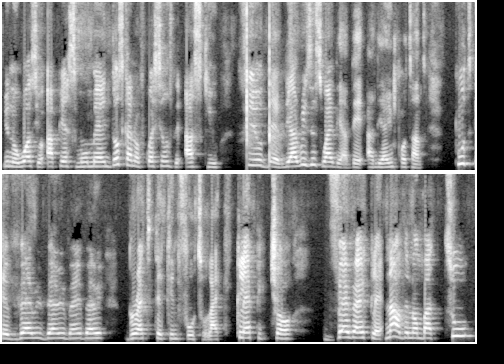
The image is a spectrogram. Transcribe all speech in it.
You know, what's your happiest moment? Those kind of questions they ask you, fill them. There are reasons why they are there and they are important. Put a very, very, very, very breathtaking photo, like clear picture, very, very clear. Now, the number two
